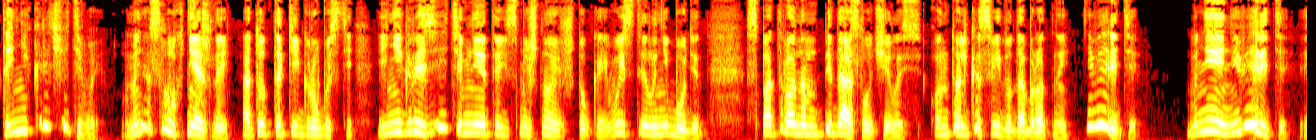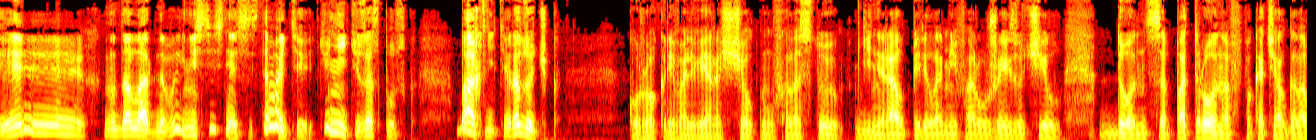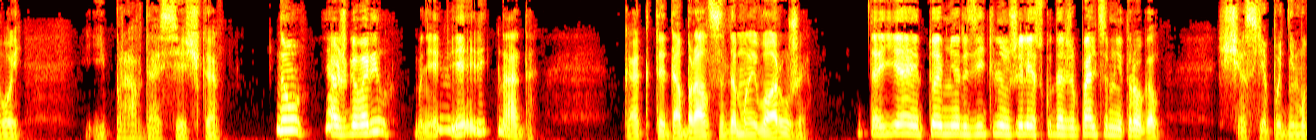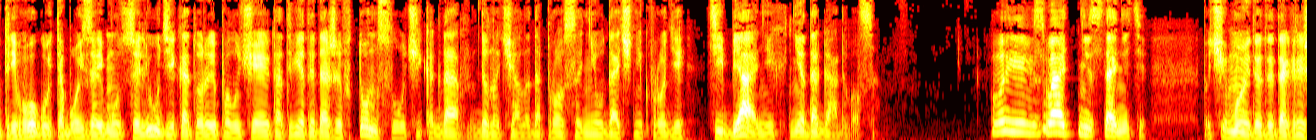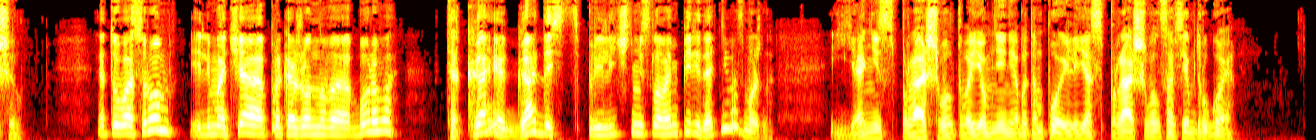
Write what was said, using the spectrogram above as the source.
Ты не кричите вы. У меня слух нежный, а тут такие грубости. И не грозите мне этой смешной штукой. Выстрела не будет. С патроном беда случилась. Он только с виду добротный. Не верите? Мне не верите? Эх, ну да ладно, вы не стесняйтесь. Давайте, тяните за спуск. Бахните разочек. Курок револьвера щелкнул в холостую. Генерал, переломив оружие, изучил донца патронов, покачал головой — и правда осечка. Ну, я же говорил, мне верить надо. Как ты добрался до моего оружия? Да я эту омерзительную железку даже пальцем не трогал. Сейчас я подниму тревогу, и тобой займутся люди, которые получают ответы даже в том случае, когда до начала допроса неудачник вроде тебя о них не догадывался. Вы их звать не станете. Почему это ты так решил? Это у вас ром или моча прокаженного Борова? Такая гадость приличными словами передать невозможно. Я не спрашивал твое мнение об этом пойле, я спрашивал совсем другое.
